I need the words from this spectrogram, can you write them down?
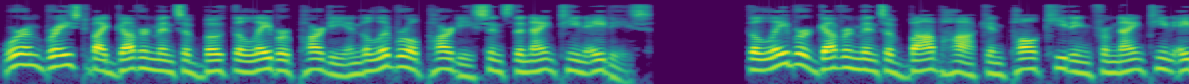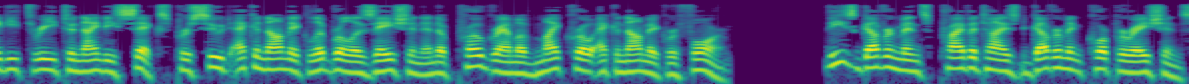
were embraced by governments of both the Labor Party and the Liberal Party since the 1980s. The Labor governments of Bob Hawke and Paul Keating from 1983 to 96 pursued economic liberalisation and a programme of microeconomic reform. These governments privatised government corporations,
